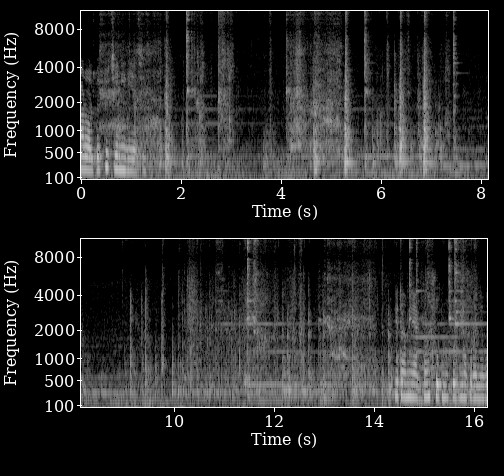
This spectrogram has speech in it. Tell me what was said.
আর অল্প একটু চিনি দিয়েছি। এটা আমি একদম শুকনো শুকনো করে নেব।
